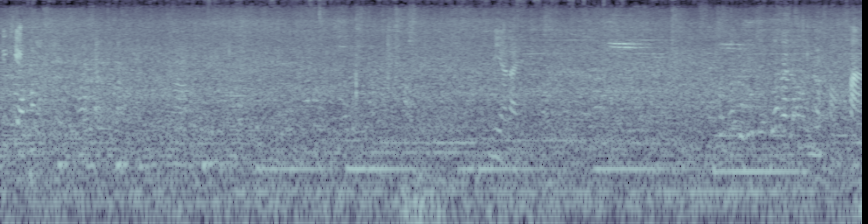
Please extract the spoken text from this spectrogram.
พี่เขียวเขามีอะไร มีของฝาก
